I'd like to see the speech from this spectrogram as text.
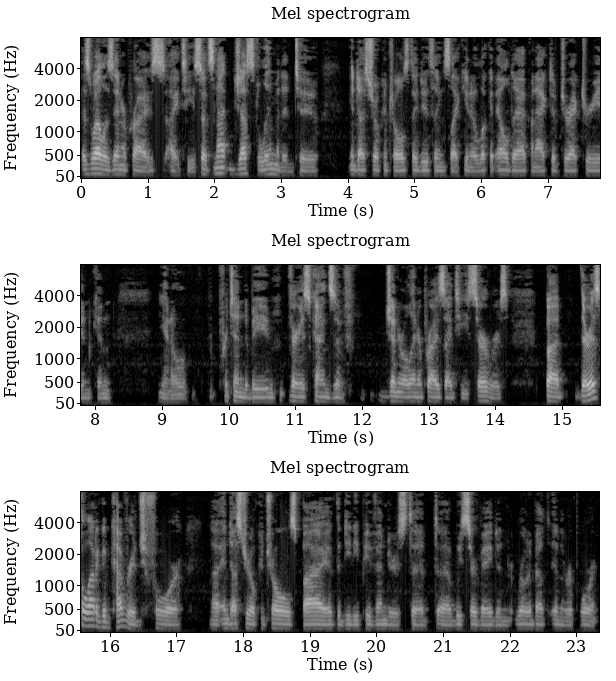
as well as enterprise IT. So it's not just limited to industrial controls. They do things like, you know, look at LDAP and Active Directory and can, you know, pretend to be various kinds of general enterprise IT servers. But there is a lot of good coverage for uh, industrial controls by the DDP vendors that uh, we surveyed and wrote about in the report.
